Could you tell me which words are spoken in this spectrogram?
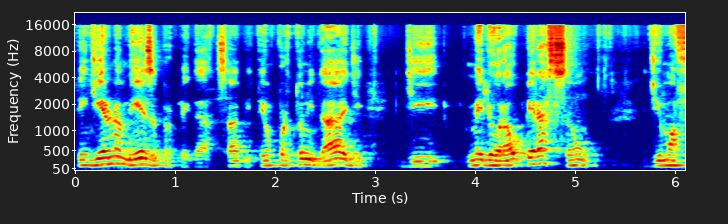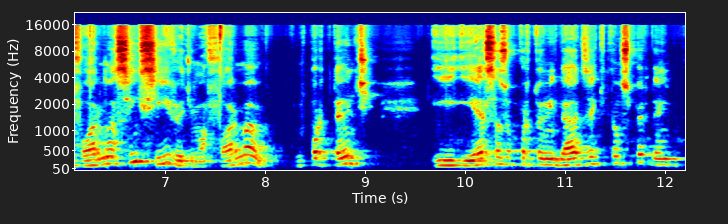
tem dinheiro na mesa para pegar, sabe? Tem oportunidade de melhorar a operação de uma forma sensível, de uma forma importante. E, e essas oportunidades é que estão se perdendo.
